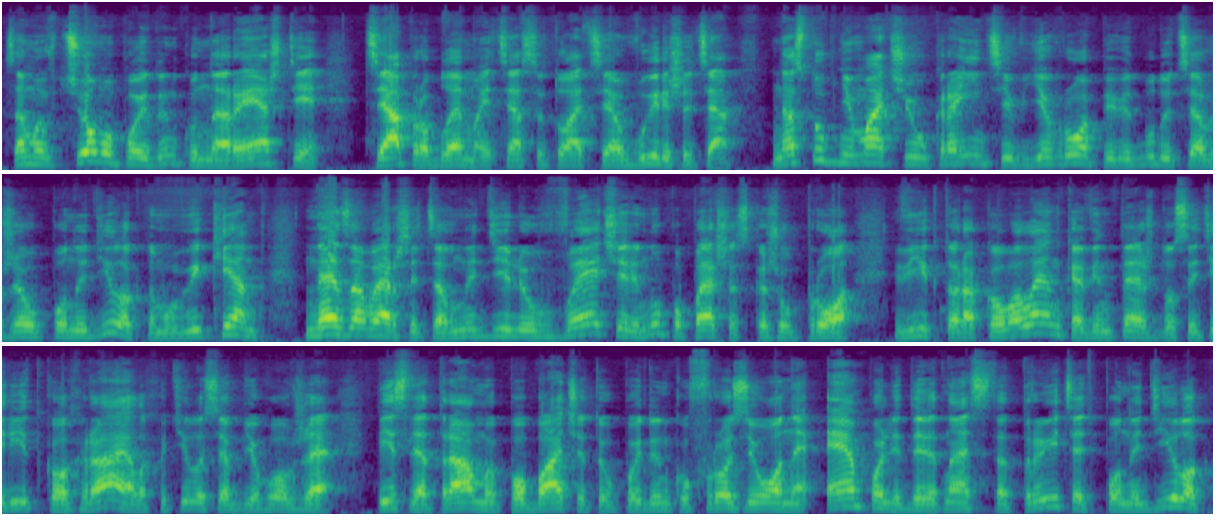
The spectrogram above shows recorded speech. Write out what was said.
саме в цьому поєдинку нарешті ця проблема і ця ситуація вирішиться. Наступні матчі українців в Європі відбудуться вже у понеділок, тому вікенд не завершиться в неділю ввечері. Ну, по-перше, скажу про Віктора Коваленка. Він теж досить рідко грає, але хотілося б його вже після травми побачити у поєдинку Фрозіоне Емполі 19.30 понеділок.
